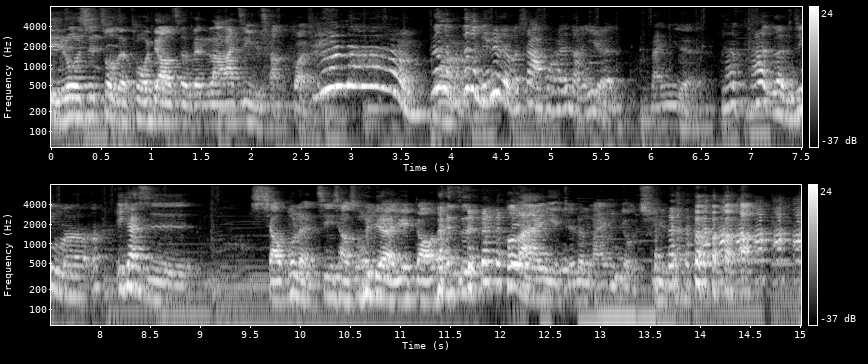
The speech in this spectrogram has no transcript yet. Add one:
里路是坐着拖吊车被拉进场馆。天哪！那个那个女艺人有下风还是男艺人？男艺人。他他冷静吗？一开始。小不冷静，想说越来越高，但是后来也觉得蛮有趣的。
